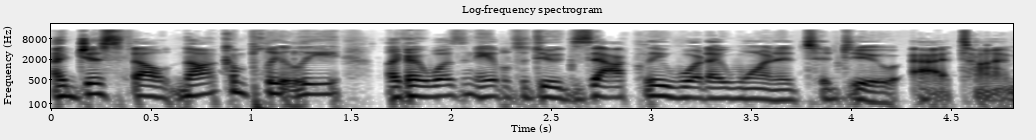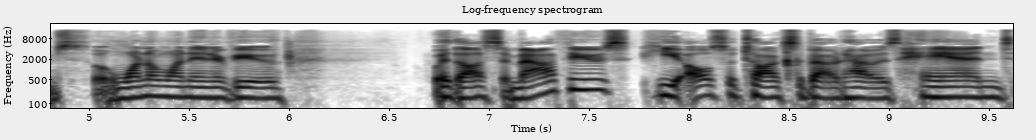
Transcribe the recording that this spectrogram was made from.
I just felt not completely like I wasn't able to do exactly what I wanted to do at times." So, a one-on-one interview with Auston Matthews. He also talks about how his hand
